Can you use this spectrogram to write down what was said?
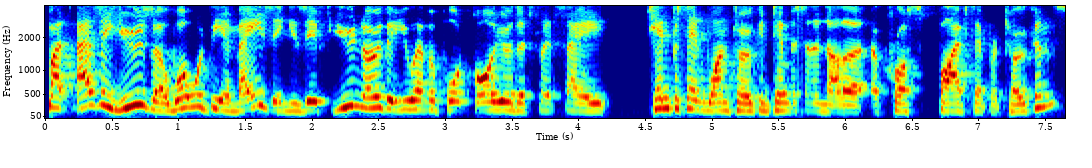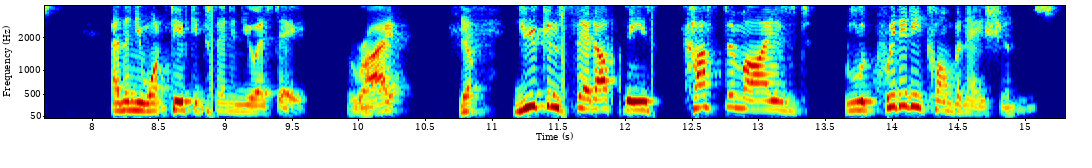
But as a user, what would be amazing is if you know that you have a portfolio that's let's say 10% one token, 10% another across five separate tokens, and then you want 50% in USD, right? Yep. You can set up these customized liquidity combinations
